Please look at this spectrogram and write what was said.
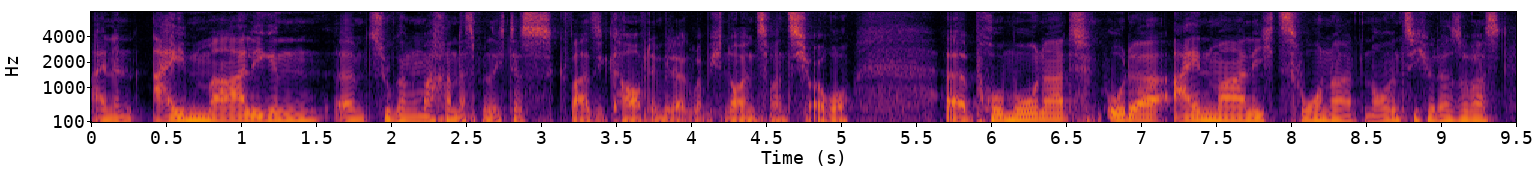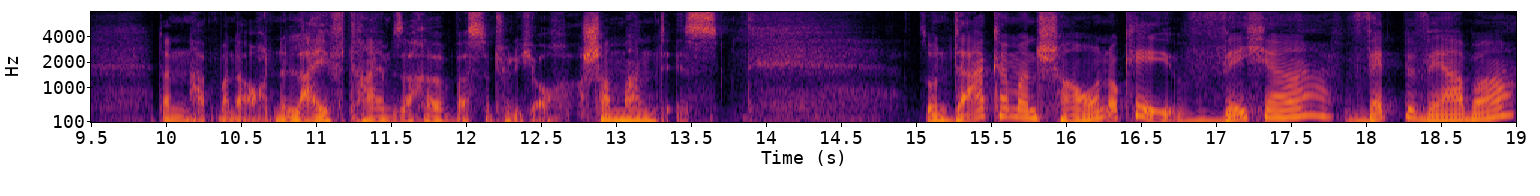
einen einmaligen ähm, Zugang machen, dass man sich das quasi kauft. Entweder, glaube ich, 29 Euro äh, pro Monat oder einmalig 290 oder sowas. Dann hat man da auch eine Lifetime-Sache, was natürlich auch charmant ist. So, und da kann man schauen, okay, welcher Wettbewerber,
